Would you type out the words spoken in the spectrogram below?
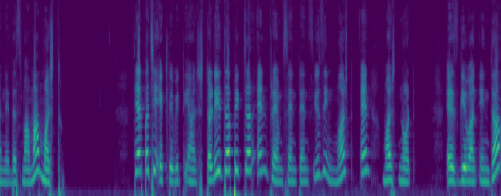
અને દસમામાં મસ્ટ ત્યાર પછી activity R study the picture and frame sentence using must and must not as given in the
